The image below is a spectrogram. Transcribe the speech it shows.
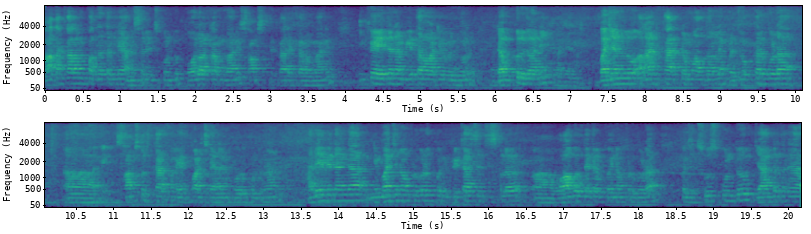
పాతకాలం పద్ధతుల్ని అనుసరించుకుంటూ పోలాటం కానీ సాంస్కృతిక కార్యక్రమం కానీ ఇంకా ఏదైనా మిగతా వాటి డబ్బులు కానీ భజనలు అలాంటి కార్యక్రమాలతోనే ప్రతి ఒక్కరు కూడా సాంస్కృతిక కార్యక్రమాలు ఏర్పాటు చేయాలని కోరుకుంటున్నాను. అదేవిధంగా నిమజ్జనప్పుడు కూడా కొన్ని ప్రికాషన్స్ తీసుకుని వాగుల దగ్గర పోయినప్పుడు కూడా కొంచెం చూసుకుంటూ జాగ్రత్తగా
